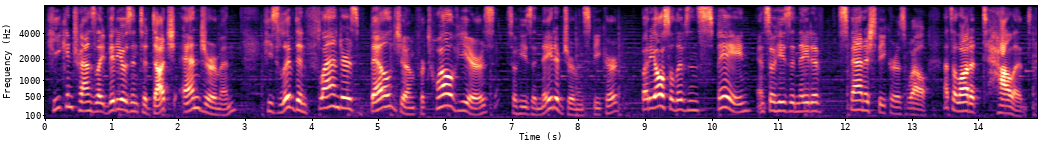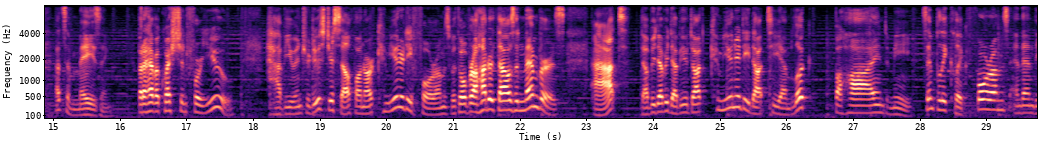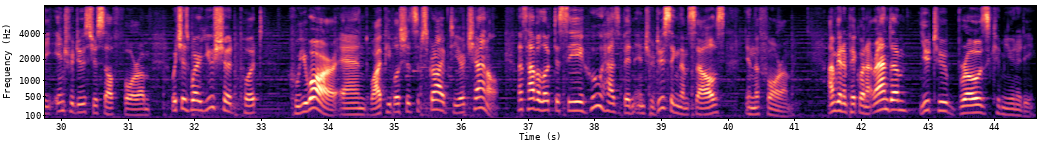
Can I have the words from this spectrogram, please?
He can translate videos into Dutch and German. He's lived in Flanders, Belgium for 12 years, so he's a native German speaker, but he also lives in Spain, and so he's a native Spanish speaker as well. That's a lot of talent. That's amazing. But I have a question for you. Have you introduced yourself on our community forums with over 100,000 members at www.community.tm? Look behind me. Simply click forums and then the introduce yourself forum, which is where you should put who you are and why people should subscribe to your channel. Let's have a look to see who has been introducing themselves in the forum. I'm going to pick one at random, YouTube Bros Community.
